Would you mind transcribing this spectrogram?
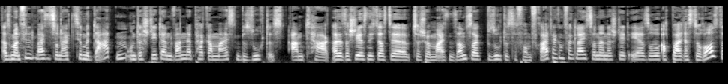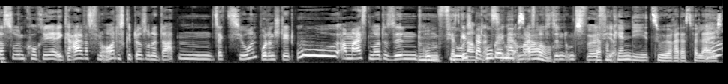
also man findet meistens so eine Aktion mit Daten und da steht dann, wann der Park am meisten besucht ist am Tag. Also da steht jetzt nicht, dass der zum Beispiel am meisten Samstag besucht ist vom Freitag im Vergleich, sondern da steht eher so, auch bei Restaurants, das so in Korea, egal was für ein Ort, es gibt ja so eine Datensektion, wo dann steht, uh, am meisten Leute sind um vier Das Uhr gibt's bei Google Maps am meisten auch. Leute sind um zwölf Davon hier. kennen die Zuhörer das vielleicht.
